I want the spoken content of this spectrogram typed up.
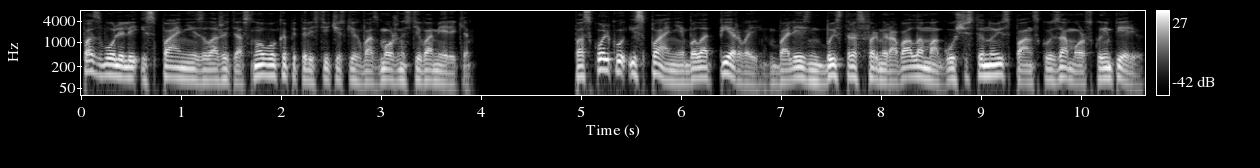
позволили Испании заложить основу капиталистических возможностей в Америке. Поскольку Испания была первой, болезнь быстро сформировала могущественную Испанскую заморскую империю.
